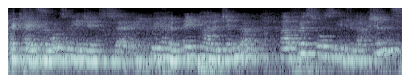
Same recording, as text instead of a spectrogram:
Okay, so what's on the agenda today? We have an eight-part agenda. Uh, first of all, some introductions.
